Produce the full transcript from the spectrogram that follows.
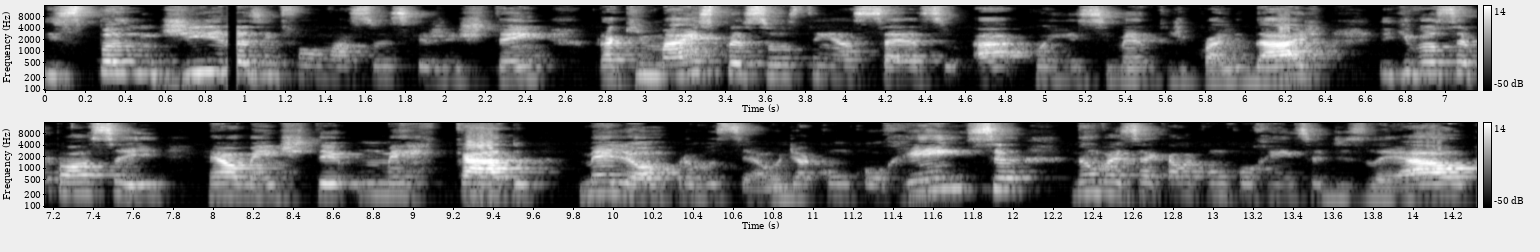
expandir as informações que a gente tem para que mais pessoas tenham acesso a conhecimento de qualidade e que você possa aí realmente ter um mercado melhor para você, onde a concorrência não vai ser aquela concorrência desleal,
